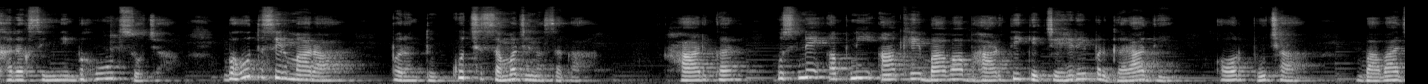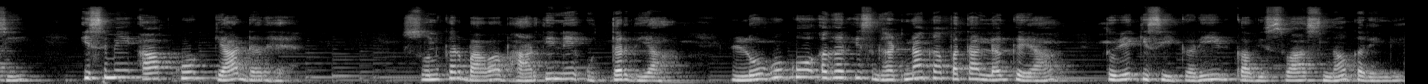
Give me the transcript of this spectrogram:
खरग सिंह ने बहुत सोचा, बहुत सिर मारा, परंतु कुछ समझ न सका। हार कर उसने अपनी आँखें बाबा भारती के चेहरे पर गरा दी और पूछा, बाबा जी, इसमें आपको क्या डर है? सुनकर बाबा भारती ने उत्तर दिया, लोगों को अगर इस घटना का पता लग गया तो वे किसी गरीब का विश्वास न करेंगे।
